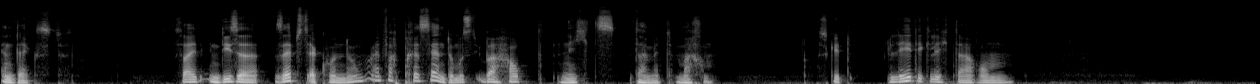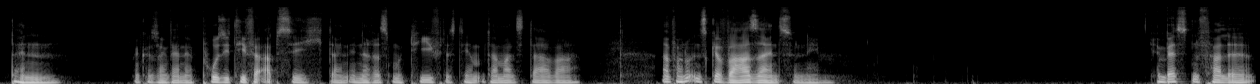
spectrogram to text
entdeckst. Sei in dieser Selbsterkundung einfach präsent. Du musst überhaupt nichts damit machen. Es geht lediglich darum, dein, man könnte sagen, deine positive Absicht, dein inneres Motiv, das dir damals da war, einfach nur ins Gewahrsein zu nehmen. Im besten Falle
